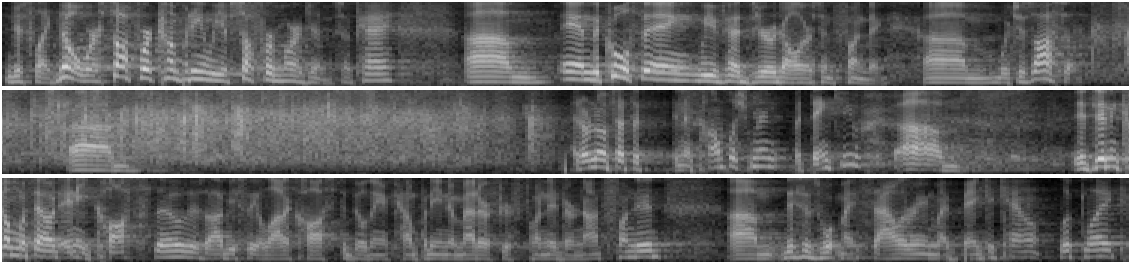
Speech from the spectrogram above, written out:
I'm just like, no, we're a software company and we have software margins, okay? Um, and the cool thing, we've had zero dollars in funding, um, which is awesome. Um, I don't know if that's a, an accomplishment, but thank you. Um, this didn't come without any costs, though. There's obviously a lot of costs to building a company, no matter if you're funded or not funded. Um, this is what my salary and my bank account looked like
